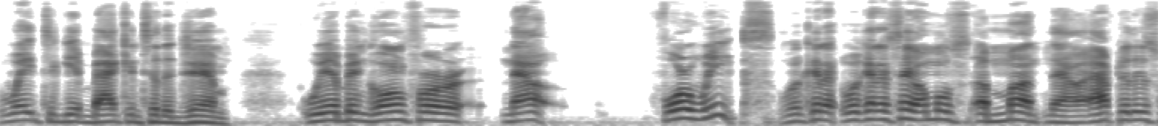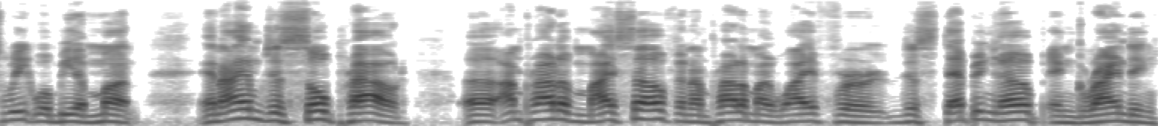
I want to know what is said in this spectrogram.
wait to get back into the gym. We have been going for now four weeks. We're gonna we're gonna say almost a month now. After this week will be a month, and I am just so proud uh, I'm proud of myself and I'm proud of my wife for just stepping up and grinding.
